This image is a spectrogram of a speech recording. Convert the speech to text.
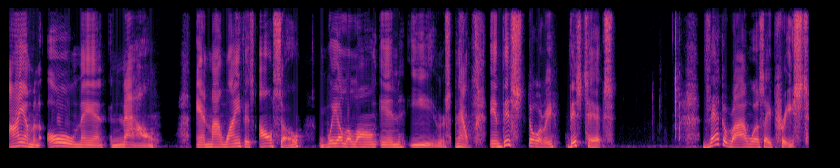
I am an old man now, and my wife is also well along in years. Now, in this story, this text, Zechariah was a priest,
